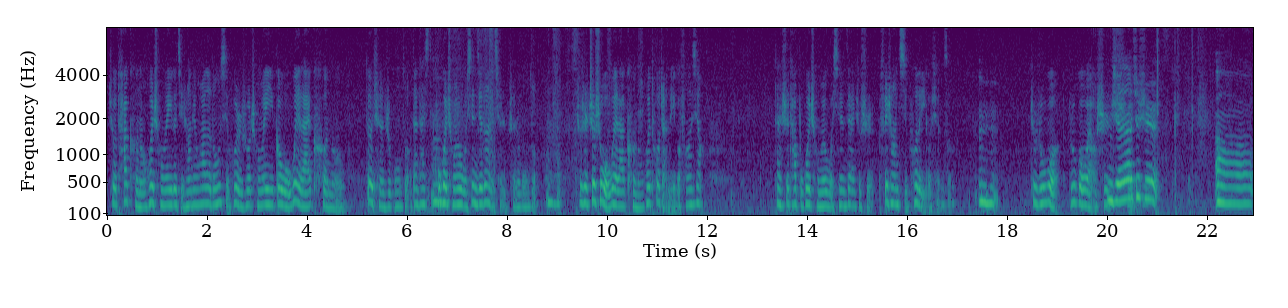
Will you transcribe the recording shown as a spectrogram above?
就它可能会成为一个锦上添花的东西，或者说成为一个我未来可能的全职工作，但它不会成为我现阶段的全全职工作，嗯。就是这是我未来可能会拓展的一个方向，但是它不会成为我现在就是非常急迫的一个选择。嗯，就如果如果我要是你觉得就是，呃，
